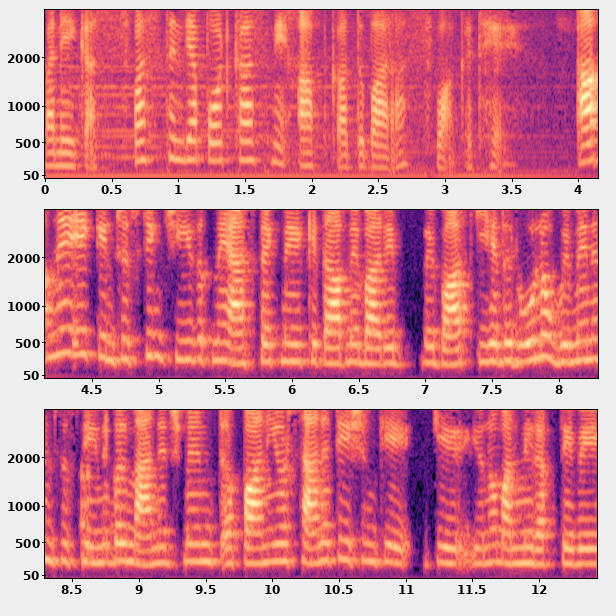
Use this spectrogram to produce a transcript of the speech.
बनेगा स्वस्थ इंडिया पॉडकास्ट में आपका दोबारा स्वागत है। आपने एक इंटरेस्टिंग चीज़ अपने एस्पेक्ट में किताब में बारे में बात की है the role of women in sustainable management पानी और सैनिटेशन के के यू नो मन में रखते हुए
